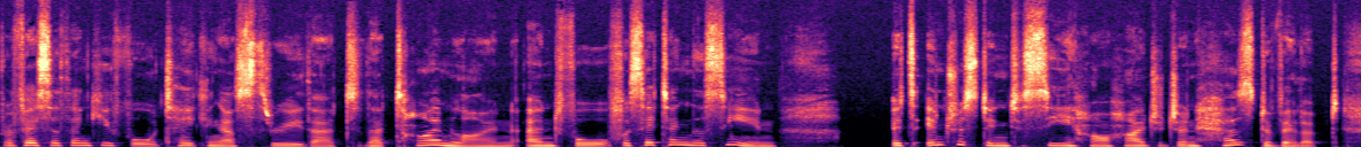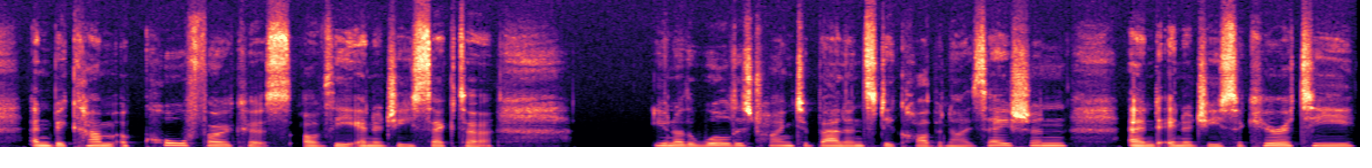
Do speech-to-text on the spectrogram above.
Professor, thank you for taking us through that, that timeline and for, for setting the scene. It's interesting to see how hydrogen has developed and become a core focus of the energy sector you know, the world is trying to balance decarbonization and energy security.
